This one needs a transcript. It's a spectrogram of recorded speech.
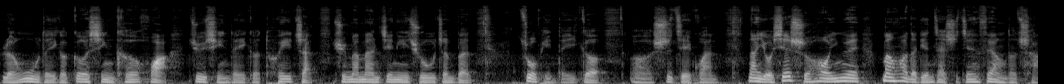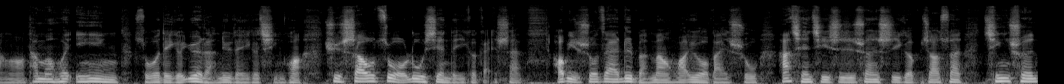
人物的一个个性刻画、剧情的一个推展，去慢慢建立出整本。作品的一个呃世界观，那有些时候因为漫画的连载时间非常的长啊，他们会因应所谓的一个阅览率的一个情况，去稍作路线的一个改善。好比说，在日本漫画《幽游白书》，它前期其实算是一个比较算青春，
